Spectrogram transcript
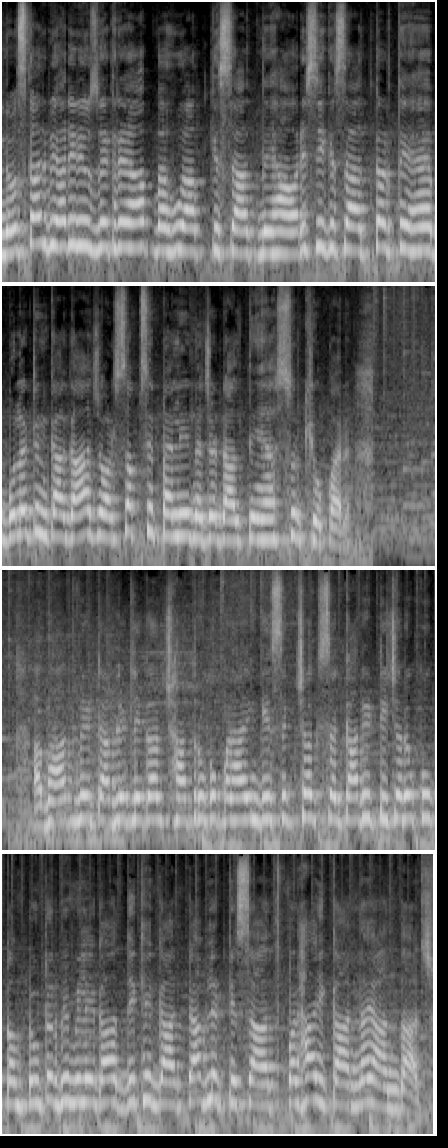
नमस्कार, बिहारी न्यूज़ देख रहे हैं आप। मैं हूँ आपके साथ नेहा और इसी के साथ करते हैं बुलेटिन का आगाज़ और सबसे पहले नज़र डालते हैं सुर्खियों पर। अब हाथ में टैबलेट लेकर छात्रों को पढ़ाएँगे शिक्षक। सरकारी टीचरों को कंप्यूटर भी मिलेगा। दिखेगा टैबलेट के साथ पढ़ाई का नया अंदाज।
